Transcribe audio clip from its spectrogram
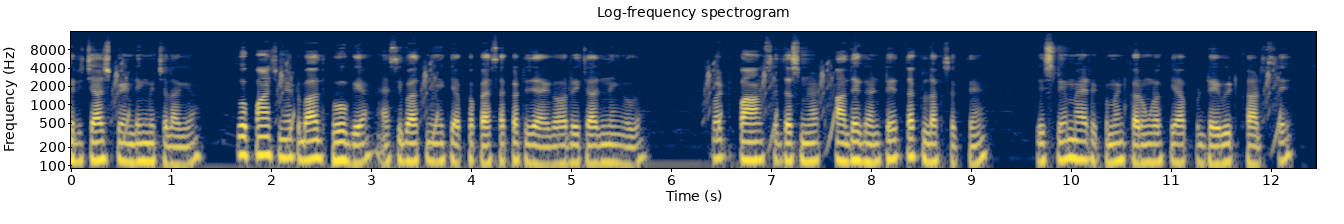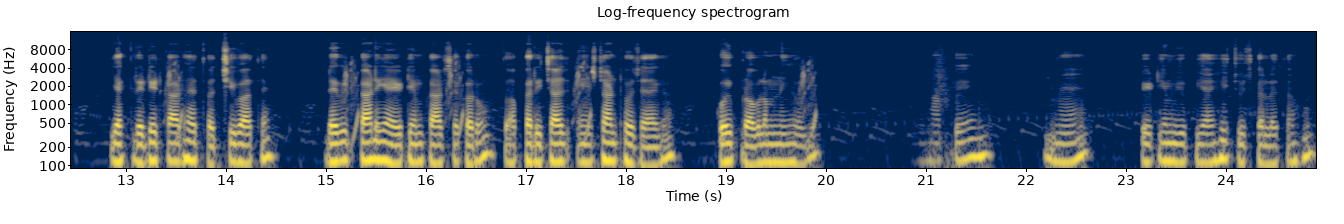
रिचार्ज पेंडिंग में चला गया। तो वो पाँच मिनट बाद हो गया। ऐसी बात नहीं है कि आपका पैसा कट जाएगा और रिचार्ज नहीं होगा बट पाँच से दस मिनट, आधे घंटे तक लग सकते हैं। इसलिए मैं रिकमेंड करूँगा कि आप डेबिट कार्ड से या क्रेडिट कार्ड है तो अच्छी बात है। डेबिट कार्ड या एटीएम कार्ड से करो तो आपका रिचार्ज इंस्टेंट हो जाएगा, कोई प्रॉब्लम नहीं होगी। यहाँ पे मैं पेटीएम यू ही चूज़ कर लेता हूँ।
